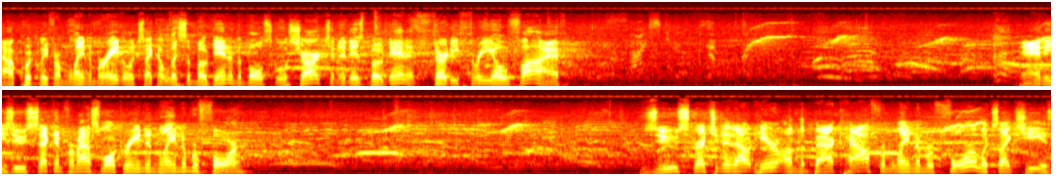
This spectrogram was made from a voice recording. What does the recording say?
Now quickly from lane number eight, it looks like Alyssa Bodin of the Bolles School Sharks, and it is Bodin at 33.05. Annie Zhu second from Asphalt Green in lane number four. Zhu stretching it out here on the back half from lane number four. Looks like she is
